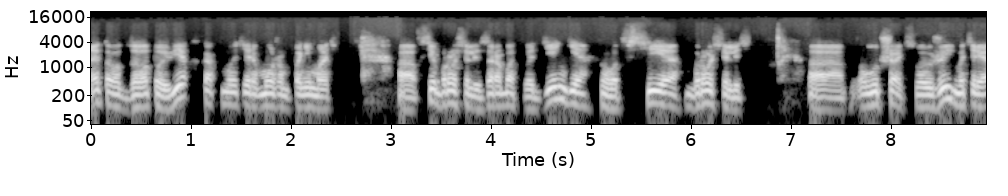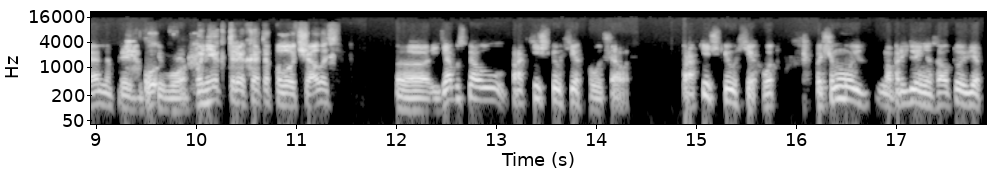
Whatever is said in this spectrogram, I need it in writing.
Это вот золотой век, как мы теперь можем понимать. А, все бросились зарабатывать деньги, вот, все бросились а, улучшать свою жизнь материально прежде у, всего. У некоторых это получалось? Э, я бы сказал, практически у всех получалось. Практически у всех. Вот почему определение «золотой век»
